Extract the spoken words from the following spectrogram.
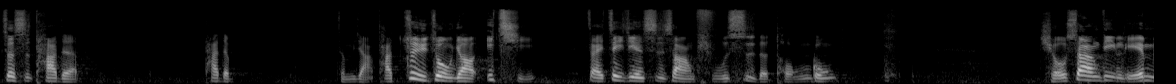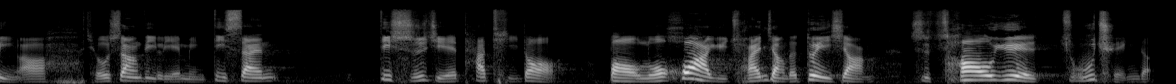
这是他的，他的怎么讲？他最重要一起在这件事上服侍的同工。求上帝怜悯啊！求上帝怜悯。第三、第十节，他提到保罗话语传讲的对象是超越族群的。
